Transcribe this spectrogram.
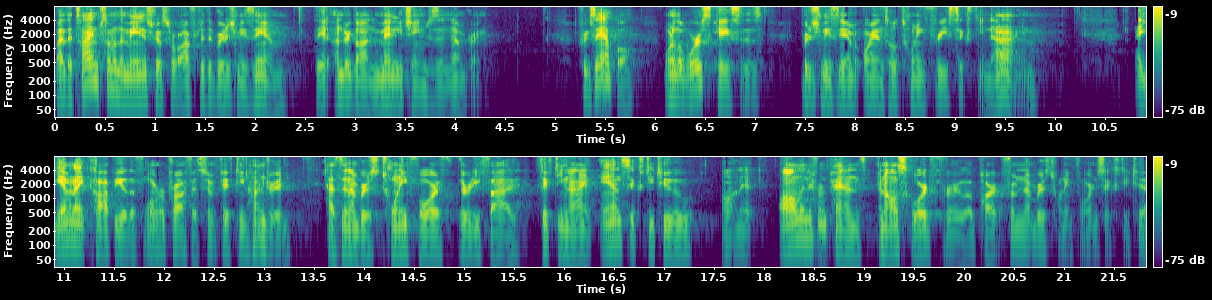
By the time some of the manuscripts were offered to the British Museum, they had undergone many changes in numbering. For example, one of the worst cases, British Museum Oriental 2369, a Yemenite copy of the former prophets from 1500 has the numbers 24, 35, 59, and 62 on it, all in different pens and all scored through apart from numbers 24 and 62.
